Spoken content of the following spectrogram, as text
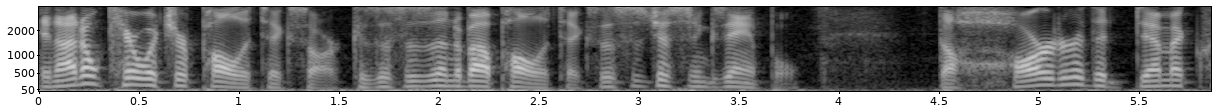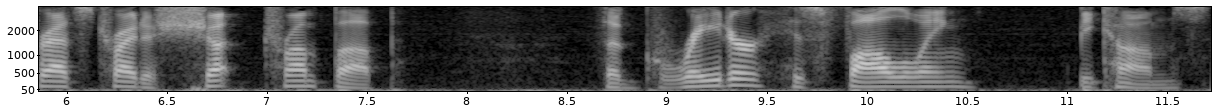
and I don't care what your politics are, because this isn't about politics. This is just an example. the harder the Democrats try to shut Trump up, the greater his following becomes,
